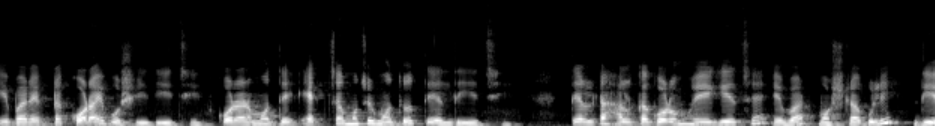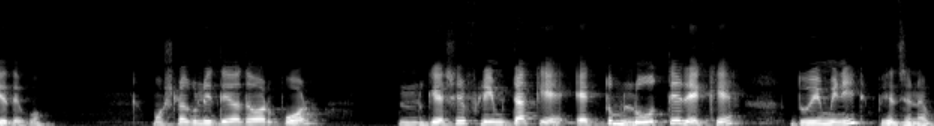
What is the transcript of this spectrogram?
এবার একটা কড়াই বসিয়ে দিয়েছি। কড়ার মধ্যে এক চামচের মতো তেল দিয়েছি। তেলটা হালকা গরম হয়ে গিয়েছে, এবার মশলাগুলি দিয়ে দেব। মশলাগুলি দেওয়া দেওয়ার পর গ্যাসের ফ্লেমটাকে একদম লোতে রেখে দুই মিনিট ভেজে নেব।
